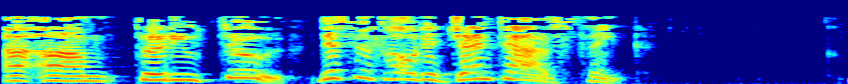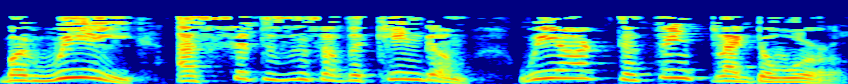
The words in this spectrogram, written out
uh, um, 32, this is how the Gentiles think. But we, as citizens of the kingdom, we aren't to think like the world.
